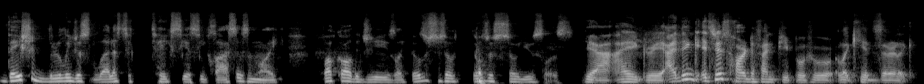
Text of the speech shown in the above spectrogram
they should literally just let us take CSE classes and like fuck all the G's. Like those are so those are so useless. Yeah, I agree. I think it's just hard to find people who like kids that are like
